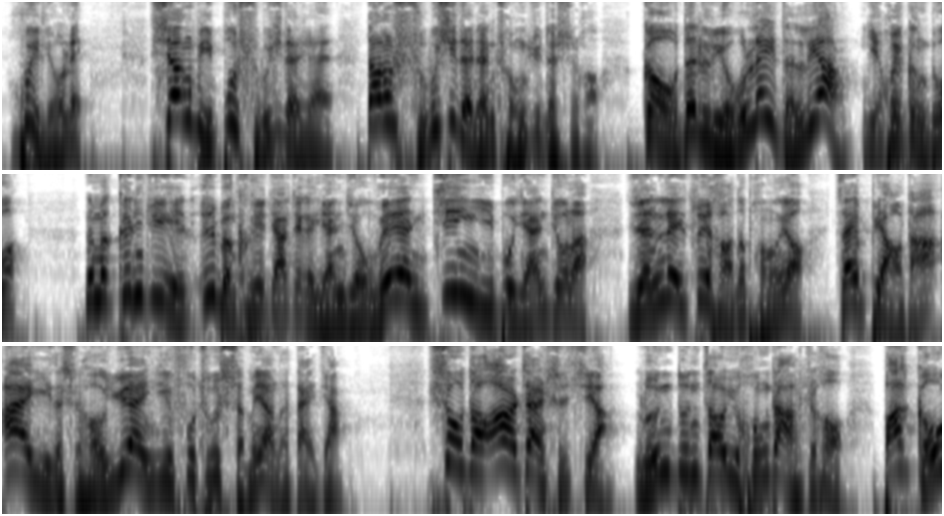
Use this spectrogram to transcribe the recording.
会流泪，相比不熟悉的人，当熟悉的人重聚的时候，狗的流泪的量也会更多。那么，根据日本科学家这个研究，维恩进一步研究了人类最好的朋友在表达爱意的时候愿意付出什么样的代价。受到二战时期啊，伦敦遭遇轰炸之后，把狗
